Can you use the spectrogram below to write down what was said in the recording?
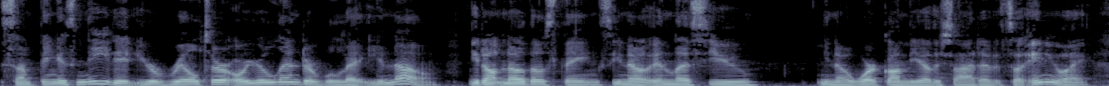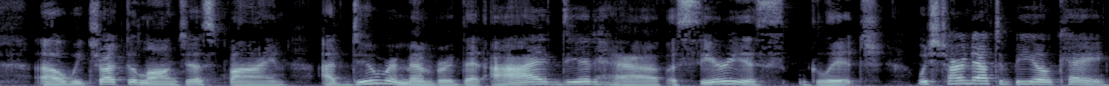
something is needed, your realtor or your lender will let you know. You don't know those things, you know, unless you, you know, work on the other side of it. So, anyway, uh, we trucked along just fine. I do remember that I did have a serious glitch, which turned out to be okay.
